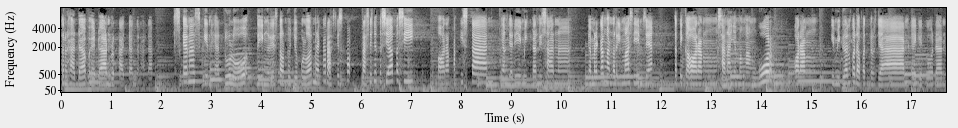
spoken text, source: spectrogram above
terhadap Edan, berkaca terhadap skena skinhead dulu di Inggris tahun 70-an mereka rasis kok. Rasisnya ke siapa sih? Ke orang Pakistan yang jadi imigran di sana. Ya mereka nggak nerima sih misalnya ketika orang sananya menganggur, orang imigran kok dapat kerjaan kayak gitu dan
